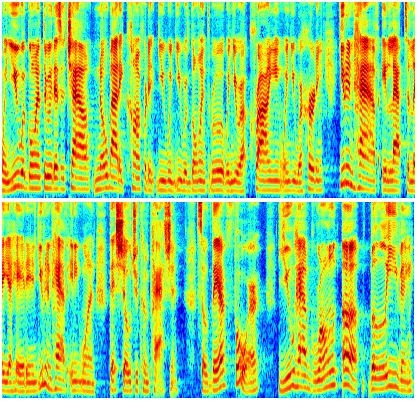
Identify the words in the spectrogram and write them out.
When you were going through it as a child, nobody comforted you when you were going through it, when you were crying, when you were hurting. You didn't have a lap to lay your head in. You didn't have anyone that showed you compassion. So therefore, you have grown up believing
